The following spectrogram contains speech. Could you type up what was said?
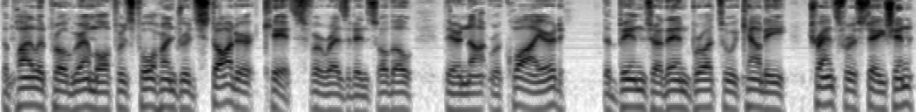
The pilot program offers 400 starter kits for residents, although they're not required. The bins are then brought to a county transfer station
